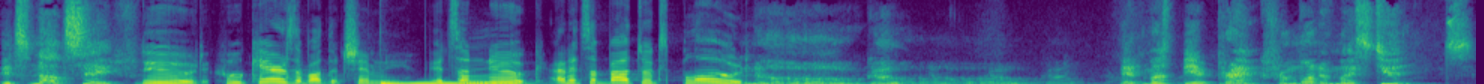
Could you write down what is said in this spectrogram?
It's not safe. Dude, who cares about the chimney? It's a nuke, and it's about to explode. No, go. It must be a prank from one of my students.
